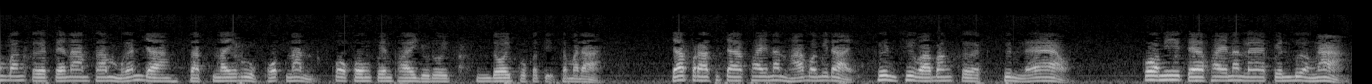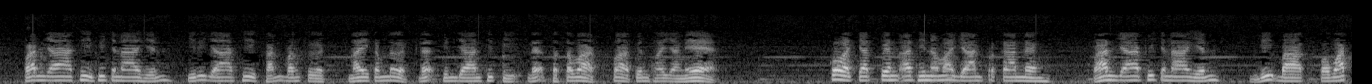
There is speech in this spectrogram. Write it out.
งบังเกิดแต่นามธรรมเหมือนอย่างสัตว์ในรูปภพนั่นก็คงเป็นภัยอยู่โดยโดยปกติธรรมดา จะปราศจากภัยนั่นหาบ่ไม่ได้ ขึ้นชื่อว่าบังเกิดขึ้นแล้ว ก็มีแต่ภัยนั่นแหละเป็นเบื้องหน้า ปัญญาที่พิจารณาเห็นกิริยาที่ขันบังเกิดในกำเนิดและปัญญาทิฏฐิและสัตวาสว่าเป็นภัยอย่างแน่ ก็จัดเป็นอธินามยานประการหนึ่ง ปัญญาพิจารณาเห็นวิบากประวัติ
